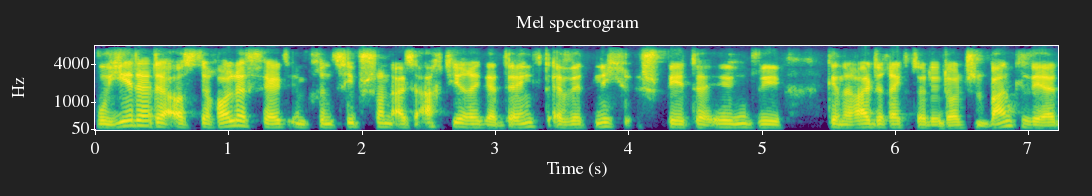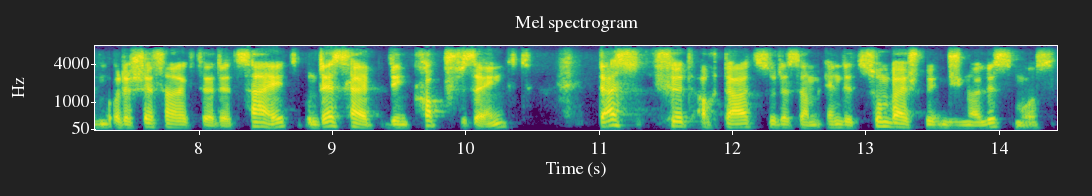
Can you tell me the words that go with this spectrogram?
wo jeder, der aus der Rolle fällt, im Prinzip schon als Achtjähriger denkt, er wird nicht später irgendwie Generaldirektor der Deutschen Bank werden oder Chefredakteur der Zeit und deshalb den Kopf senkt, das führt auch dazu, dass am Ende zum Beispiel im Journalismus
